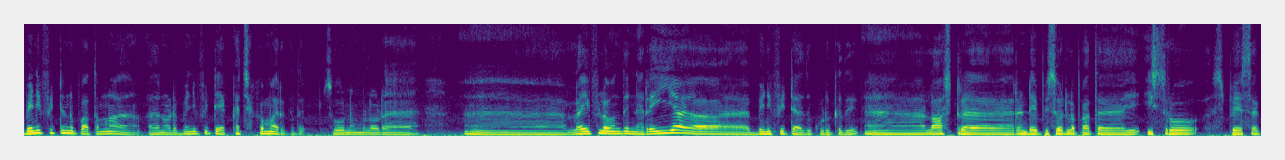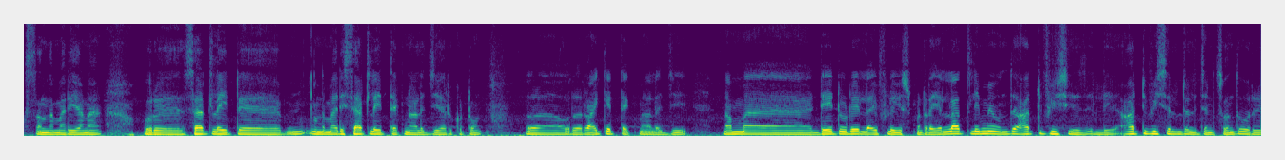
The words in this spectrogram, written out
பெனிஃபிட்னு பார்த்தோம்னா அதனோட பெனிஃபிட் எக்கச்சக்கமாக இருக்குது. ஸோ நம்மளோட லைஃப்பில் வந்து நிறைய பெனிஃபிட் அது கொடுக்குது. லாஸ்ட் ரெண்டு எபிசோடில் பார்த்த இஸ்ரோ ஸ்பேஸ் எக்ஸ் அந்த மாதிரியான ஒரு சேட்டலைட்டு அந்த மாதிரி சேட்டலைட் டெக்னாலஜியாக இருக்கட்டும் ஒரு ராக்கெட் டெக்னாலஜி நம்ம டே டு டே லைஃப்பில் யூஸ் பண்ணுற எல்லாத்துலேயுமே வந்து ஆர்டிஃபிஷியல் ஆர்டிஃபிஷியல் இன்டெலிஜென்ஸ் வந்து ஒரு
